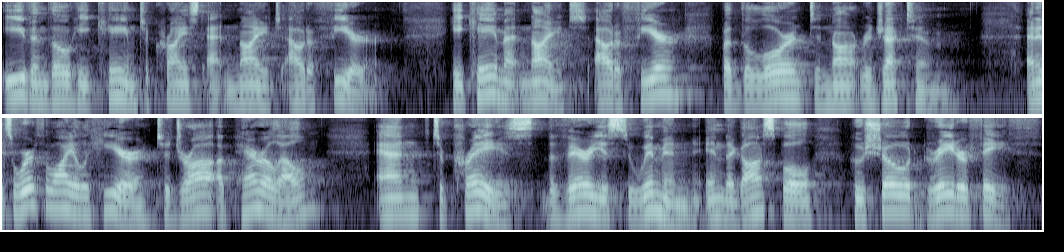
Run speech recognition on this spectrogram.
even though he came to Christ at night out of fear. He came at night out of fear, but the Lord did not reject him. And it's worthwhile here to draw a parallel and to praise the various women in the gospel who showed greater faith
